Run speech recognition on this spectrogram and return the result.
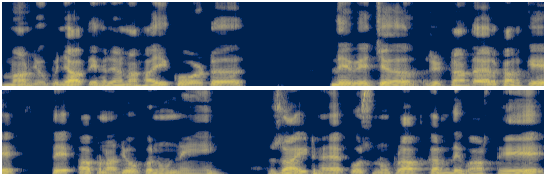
ਮਾਨਯੋਗ ਪੰਜਾਬ ਤੇ ਹਰਿਆਣਾ ਹਾਈ ਕੋਰਟ ਦੇ ਵਿੱਚ ਰਿਟਾਂ ਦਾਇਰ ਕਰਕੇ ਤੇ ਆਪਣਾ ਜੋ ਕਾਨੂੰਨੀ ਰਾਈਟ ਹੈ ਉਸ ਨੂੰ ਪ੍ਰਾਪਤ ਕਰਨ ਦੇ ਵਾਸਤੇ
